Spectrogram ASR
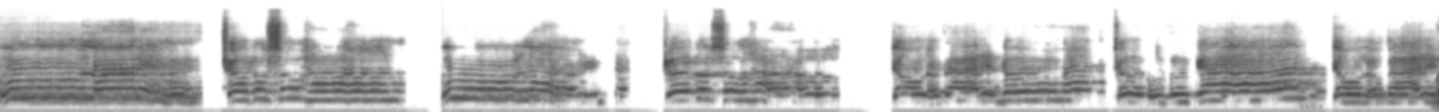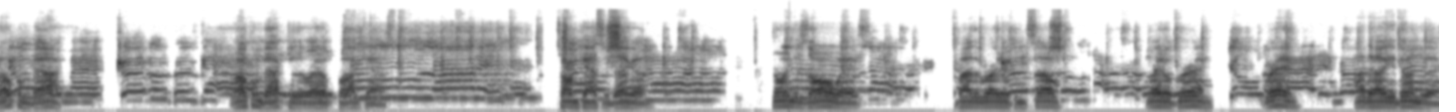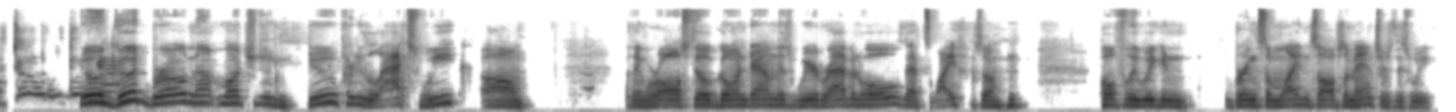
Ooh, trouble so hard. Ooh, trouble so hard. Don't nobody know my trouble but God. Don't nobody Welcome back. my trouble but God. Welcome back to the Right Up Podcast. Tom Casadega, joined as always by the Right Up himself. Right Up Gray. Ray, how the hell you doing today? My trouble but Doing good, bro. Not much to do. Pretty lax week. Um, I think we're all still going down this weird rabbit hole that's life. So hopefully we can bring some light and solve some answers this week.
